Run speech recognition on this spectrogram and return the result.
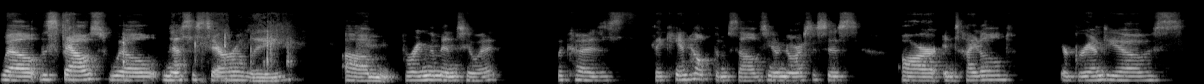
Well, the spouse will necessarily um, bring them into it because they can't help themselves. You know, narcissists are entitled, they're grandiose.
